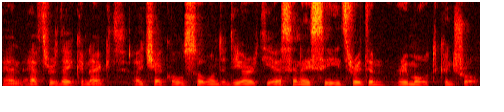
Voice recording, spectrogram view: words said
And after they connect, I check also on the DRTS and I see it's written remote control.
